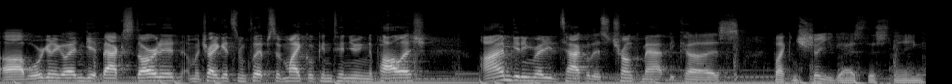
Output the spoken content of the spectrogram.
Uh, but we're gonna go ahead and get back started. I'm gonna try to get some clips of Michael continuing to polish. I'm getting ready to tackle this trunk mat because if I can show you guys this thing,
